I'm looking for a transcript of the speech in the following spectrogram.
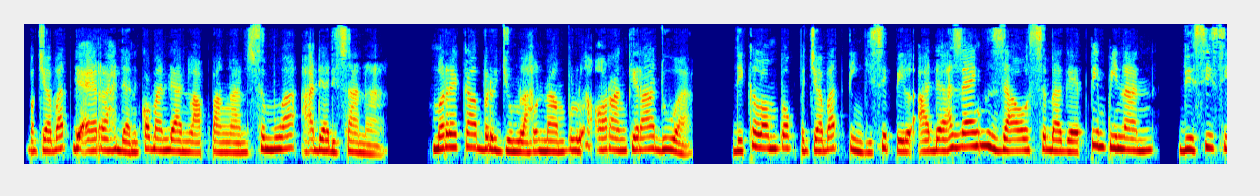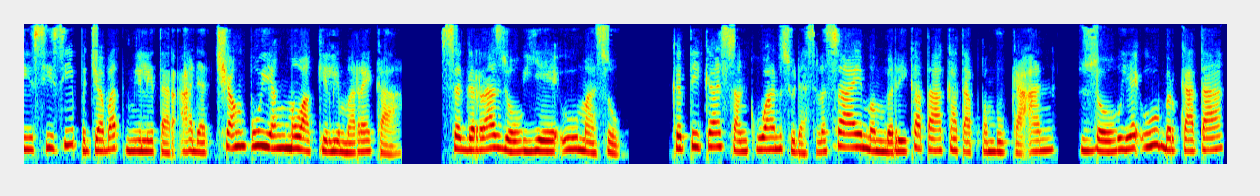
pejabat daerah dan komandan lapangan semua ada di sana. Mereka berjumlah 60 orang kira dua. Di kelompok pejabat tinggi sipil ada Zheng Zhao sebagai pimpinan, di sisi-sisi pejabat militer ada Chang Pu yang mewakili mereka. Segera Zhou Yeu masuk. Ketika Sang Kuan sudah selesai memberi kata-kata pembukaan, Zhou Yeu berkata,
